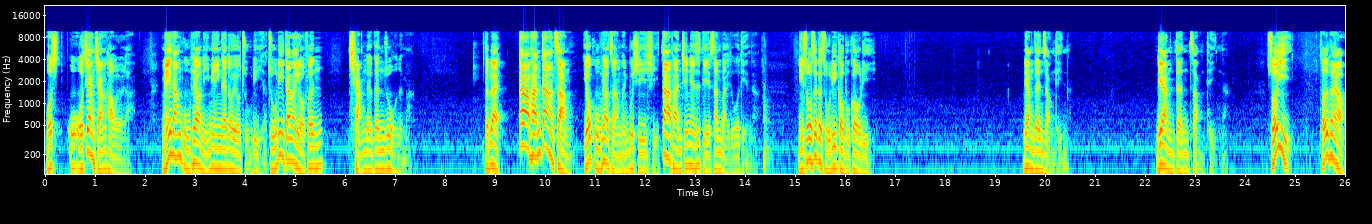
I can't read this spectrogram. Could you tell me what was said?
我我我这样讲好了啦。每一档股票里面应该都有主力啊，主力当然有分强的跟弱的嘛，对不对？大盘大涨，有股票涨停不稀奇。大盘今天是跌三百多点的，你说这个主力够不够力？亮灯涨停亮灯涨停所以投资朋友，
